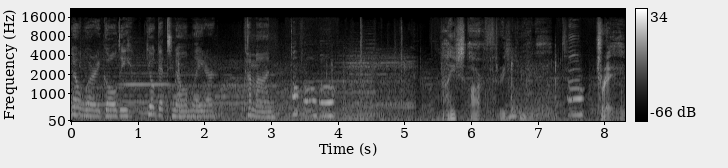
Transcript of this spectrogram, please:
Don't worry, Goldie. You'll get to know him later. Come on. Nice R3 unit. Trade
